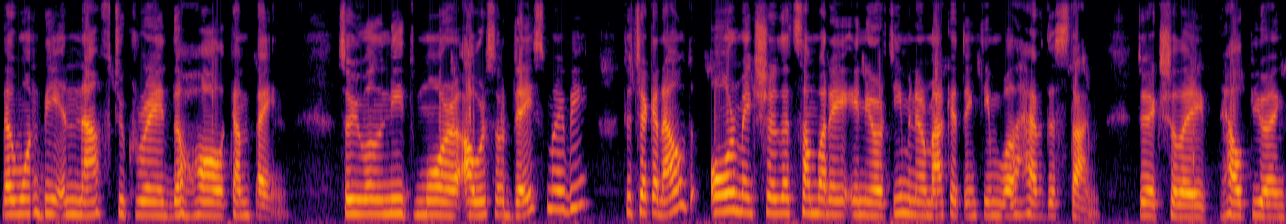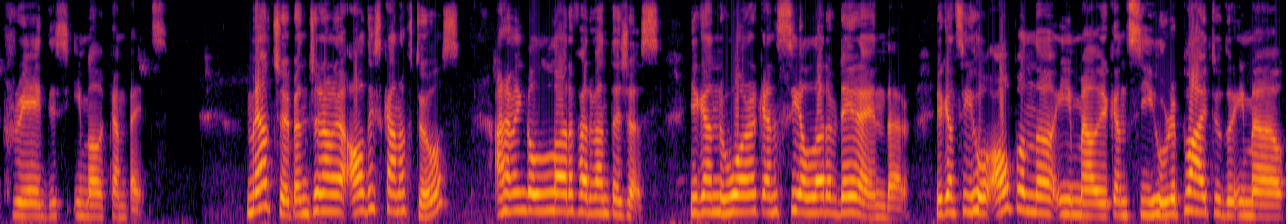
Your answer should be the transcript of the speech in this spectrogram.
that won't be enough to create the whole campaign so you will need more hours or days maybe to check it out or make sure that somebody in your team, in your marketing team will have this time to actually help you and create these email campaigns. MailChimp and generally all these kind of tools are having a lot of advantages. You can work and see a lot of data in there. You can see who opened the email, you can see who replied to the email,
